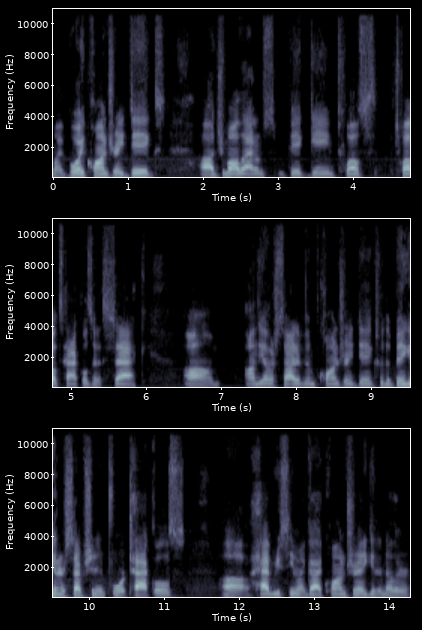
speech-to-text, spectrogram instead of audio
my boy Quandre Diggs. Uh, Jamal Adams, big game, 12, 12 tackles and a sack. Um, on the other side of him, Quandre Diggs with a big interception and four tackles. Uh, happy to see my guy Quandre get another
